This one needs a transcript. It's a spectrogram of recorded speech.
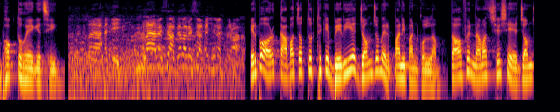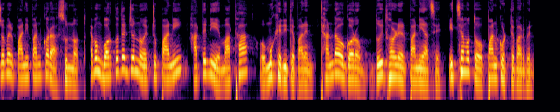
ভক্ত হয়ে গেছি। এরপর কাবা চত্বর থেকে বেরিয়ে জমজমের পানি পান করলাম। তাওয়াফের নামাজ শেষে জমজমের পানি পান করা সুন্নত এবং বরকতের জন্য একটু পানি হাতে নিয়ে মাথা ও মুখে দিতে পারেন। ঠান্ডা ও গরম দুই ধরনের পানি আছে। ইচ্ছামতো পান করতে পারবেন।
